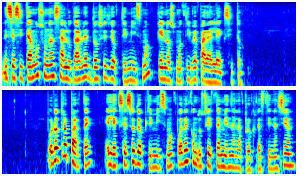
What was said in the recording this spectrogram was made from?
necesitamos una saludable dosis de optimismo que nos motive para el éxito. Por otra parte, el exceso de optimismo puede conducir también a la procrastinación.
